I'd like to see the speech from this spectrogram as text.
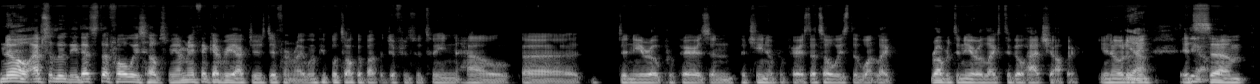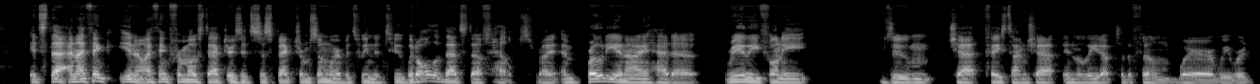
No, absolutely. That stuff always helps me. I mean, I think every actor is different, right? When people talk about the difference between how uh, De Niro prepares and Pacino prepares, that's always the one. Like Robert De Niro likes to go hat shopping. You know what yeah. I mean? It's yeah. um, it's that and i think you know i think for most actors it's a spectrum somewhere between the two but all of that stuff helps right? And brody and i had a really funny zoom chat facetime chat in the lead up to the film where we were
